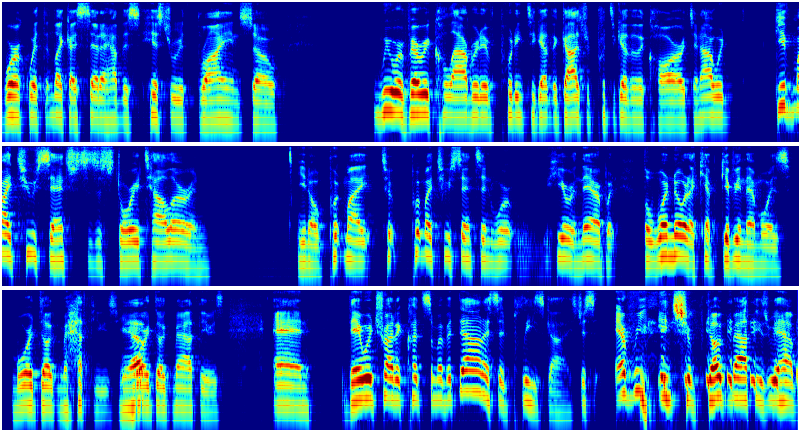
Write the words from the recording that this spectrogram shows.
work with, and like I said, I have this history with Brian, so we were very collaborative, putting together. The guys would put together the cards, and I would give my two cents just as a storyteller and you know, put my to put my two cents in were here and there. But the one note I kept giving them was more Doug Matthews, yep. more Doug Matthews, and they would try to cut some of it down. I said, please, guys, just every inch of Doug Matthews we have,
